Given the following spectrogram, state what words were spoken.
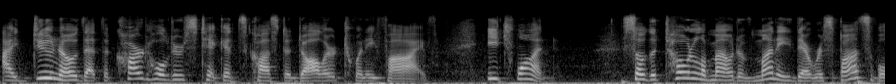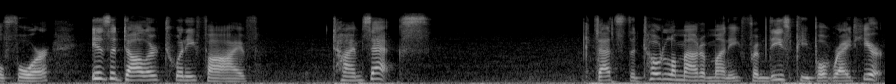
I do know that the cardholders' tickets cost $1.25 each one. So the total amount of money they're responsible for is $1.25 times X. That's the total amount of money from these people right here.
